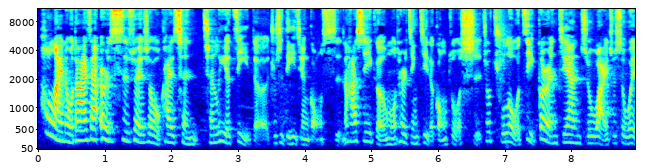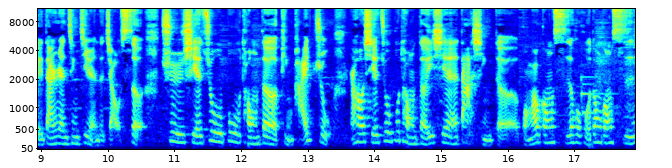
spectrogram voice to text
后来呢，我大概在二十四岁的时候，我开始成成立了自己的就是第一间公司。那它是一个模特经纪的工作室。就除了我自己个人接案之外，就是我也担任经纪人的角色，去协助不同的品牌主，然后协助不同的一些大型的广告公司或活动公司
